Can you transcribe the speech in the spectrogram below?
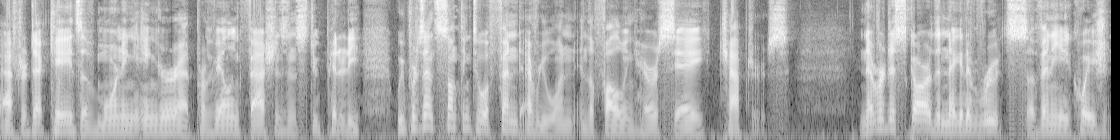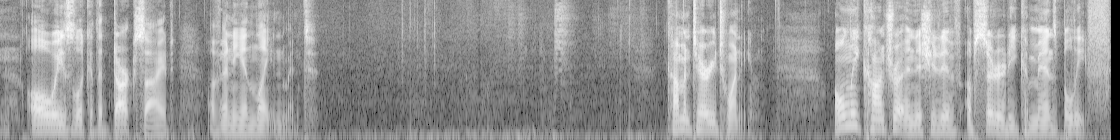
After decades of mourning anger at prevailing fashions and stupidity, we present something to offend everyone in the following heresy chapters. Never discard the negative roots of any equation. Always look at the dark side of any enlightenment. Commentary 20. Only Contra Initiative absurdity commands belief.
